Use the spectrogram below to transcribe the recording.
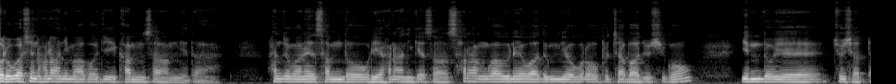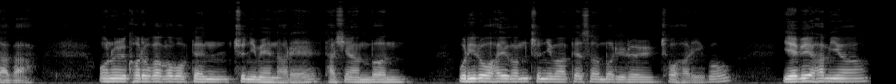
거룩하신 하나님 아버지 감사합니다. 한 주간의 삶도 우리 하나님께서 사랑과 은혜와 능력으로 붙잡아 주시고 인도해 주셨다가 오늘 거룩하고 복된 주님의 날에 다시 한번 우리로 하여금 주님 앞에서 머리를 조아리고 예배하며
